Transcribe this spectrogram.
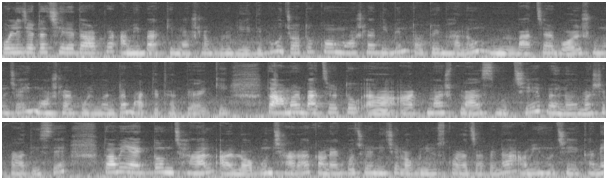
কলিজাটা ছেড়ে দেওয়ার পর আমি বাকি মশলাগুলো দিয়ে দেবো। যত কম মশলা দিবেন, ততই ভালো। বাচ্চার বয়স অনুযায়ী মশলার পরিমাণটা বাড়তে থাকবে আর কি। তো আমার বাচ্চার তো আট মাস প্লাস হচ্ছে, প্রায় নয় মাসে পা দিছে। তো আমি একদম ঝাল আর লবণ ছাড়া, কারণ এক বছরের নিচে লবণ ইউজ করা যাবে না। আমি হচ্ছে এখানে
